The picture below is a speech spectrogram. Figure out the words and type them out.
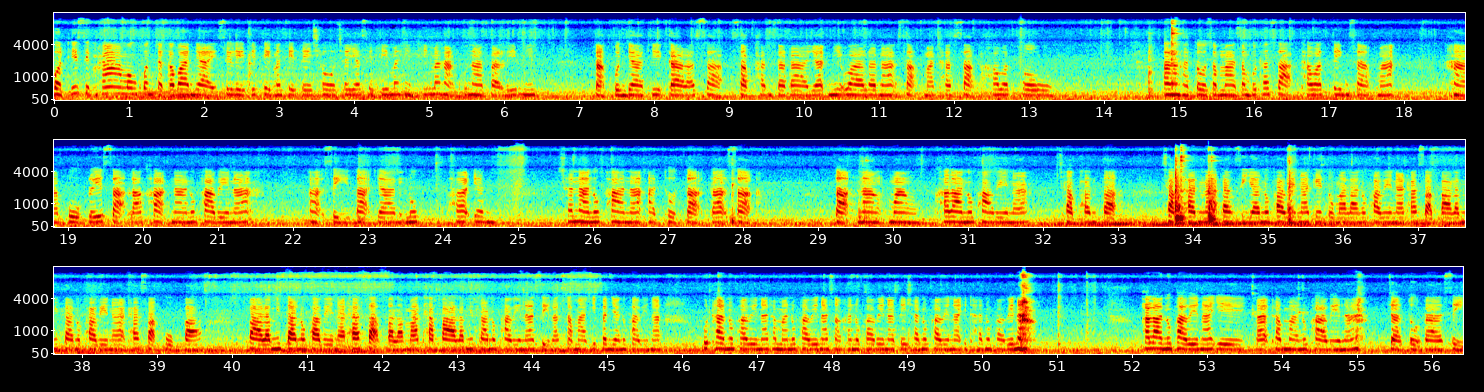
บทที่ 15 มงคลจักรวาลใหญ่ สิริทิติมติเตโชชยสิทธิมหินที่มหาคุณาปริมิตตปุญญาธิการสะสัพพันตรายะนิวารณะสัมมัทัสสะภควโตอรหัตโตสัมมาสัมพุทธัสสะทวติงสัมมะ หาปุริสะละขะนานุภาเวนะอะสีตะยานุภายัญชนานุภานะอัตถุตะระสะ ตะนางมังคารานุภาเวนะฉับพันตะฉับพันนะรังสียานุภาเวนะเกตุมาลานุภาเวนะทัสสะปาลมิตานุภาเวนะทัสสะปุปปาปาลมิตานุภาเวนะทัสสะปรมัตถปาลมิตานุภาเวนะสีลสมาธิปัญญานุภาเวนะพุทธานุภาเวนะธรรมานุภาเวนะสังฆานุภาเวนะเตชานุภาเวนะอิทานุภาเวนะพลานุภาเวนะเยชะธรรมานุภาเวนะจตุราสี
